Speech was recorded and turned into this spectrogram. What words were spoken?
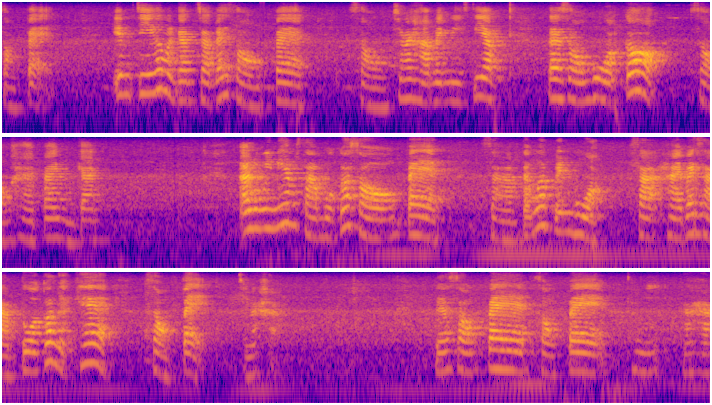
2 8 Mg ก็เหมือนกันจัดได้ 2 8 2 ใช่ไหมคะแมกนีเซียม แต่ 2 บวกก็ 2 หายไปเหมือนกัน อลูมิเนียม 3 บวกก็ 2 8 3 แต่เมื่อเป็นบวกหายไป 3 ตัวก็เหลือแค่ 2 8 ใช่ไหมคะ เหลือ 2 8 2 8เท่านี้นะคะ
